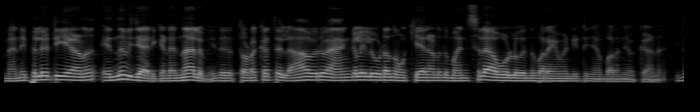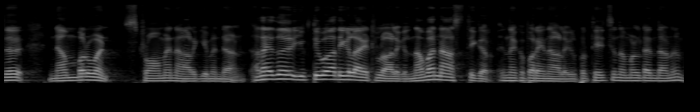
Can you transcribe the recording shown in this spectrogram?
മാനിപ്പുലേറ്റ് ചെയ്യാണ് എന്ന് വിചാരിക്കേണ്ട. എന്നാലും ഇത് തുടക്കത്തിൽ ആ ഒരു ആംഗിളിലൂടെ നോക്കിയാലാണ് ഇത് മനസ്സിലാവുള്ളൂ എന്ന് പറയാൻ വേണ്ടിയിട്ട് ഞാൻ പറഞ്ഞു വെക്കുകയാണ് ഇത് നമ്പർ വൺ സ്ട്രോമൻ ആർഗ്യുമെന്റ് ആണ്. അതായത് യുക്തിവാദികളായിട്ടുള്ള ആളുകൾ നവനാസ്തികർ എന്നൊക്കെ പറയുന്ന ആളുകൾ. പ്രത്യേകിച്ച് നമ്മളുടെ എന്താണ്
